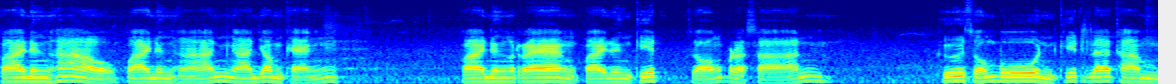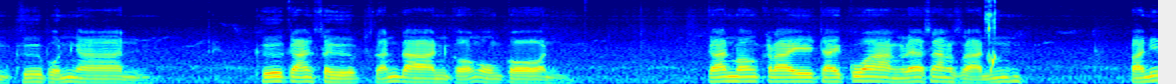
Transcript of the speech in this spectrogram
ฝ่ายหนึ่งห้าว ฝ่ายหนึ่งหารงานย่อมแข็ง ฝ่ายหนึ่งแรง ฝ่ายหนึ่งคิดสองประสาน คือสมบูรณ์คิดและทำคือผลงาน คือการสืบสันดานขององค์กร การมองไกลใจกว้างและสร้างสรรค์ ปณิ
